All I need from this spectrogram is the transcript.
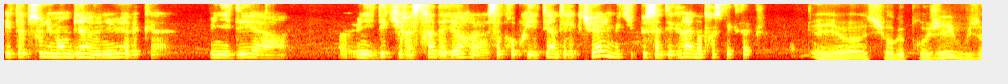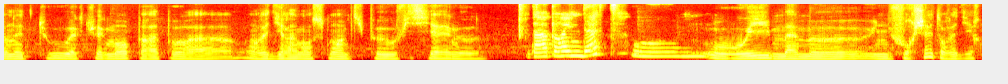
est, absolument bienvenu avec euh, une idée, à, euh, une idée qui restera d'ailleurs sa propriété intellectuelle, mais qui peut s'intégrer à notre spectacle. Et sur le projet, vous en êtes où actuellement par rapport à, on va dire, un lancement un petit peu officiel par rapport à une date ou... Oui, même euh, une fourchette, on va dire.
